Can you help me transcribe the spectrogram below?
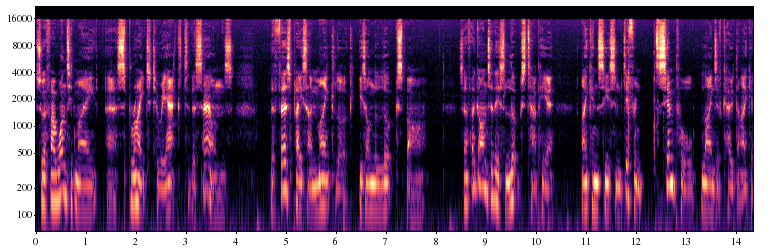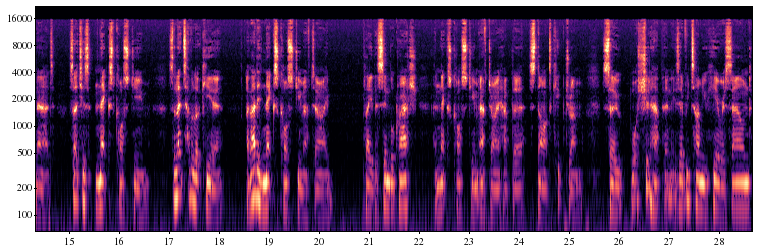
So if I wanted my uh, sprite to react to the sounds, the first place I might look is on the looks bar. So if I go onto this looks tab here, I can see some different simple lines of code that I can add, such as next costume. So let's have a look here. I've added next costume after I play the cymbal crash and next costume after I have the start kick drum. So what should happen is every time you hear a sound,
